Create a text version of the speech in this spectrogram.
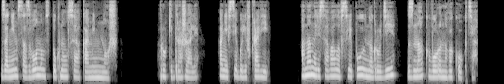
За ним со звоном стукнулся о камень нож. Руки дрожали, они все были в крови. Она нарисовала вслепую на груди знак вороного когтя.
